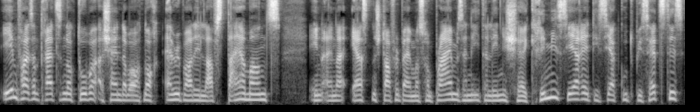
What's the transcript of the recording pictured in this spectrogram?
Ebenfalls am 13. Oktober erscheint aber auch noch Everybody Loves Diamonds in einer ersten Staffel bei Amazon Prime. Das ist eine italienische Krimiserie, die sehr gut besetzt ist.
